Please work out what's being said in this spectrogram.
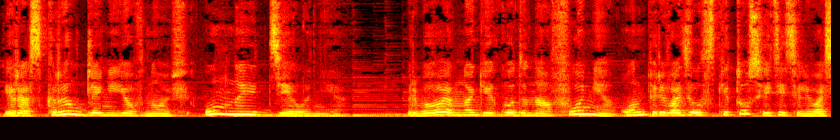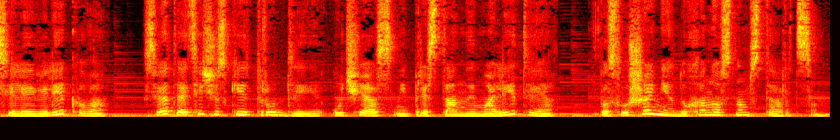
и раскрыл для нее вновь умное делание. Пребывая многие годы на Афоне, он переводил в скиту святителя Василия Великого святоотеческие труды, уча с непрестанной молитве в послушании духоносным старцам.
